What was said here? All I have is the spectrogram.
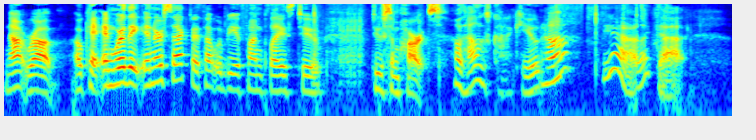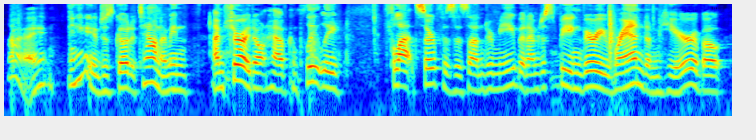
not rub. Okay, and where they intersect, I thought would be a fun place to do some hearts. Oh, that looks kind of cute, huh? Yeah, I like that. All right. And you can just go to town. I mean, I'm sure I don't have completely flat surfaces under me, but I'm just being very random here about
